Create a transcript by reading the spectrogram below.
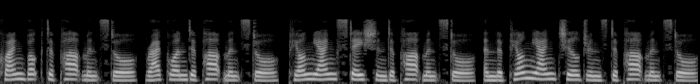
Kwangbok Department Store, Ragwon Department Store, Pyongyang Station Department Store, and the Pyongyang Children's Department Store.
